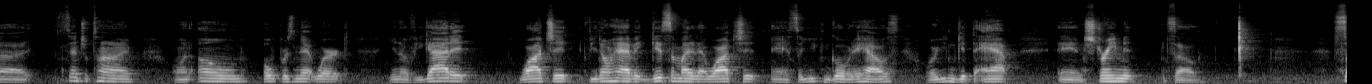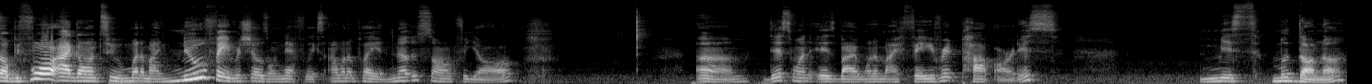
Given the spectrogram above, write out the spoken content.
uh, Central Time on OWN, Oprah's network. You know, if you got it, watch it. If you don't have it, get somebody that watch it, and so you can go over their house or you can get the app and stream it. So, so before I go into one of my new favorite shows on Netflix, I want to play another song for y'all. Um, this one is by one of my favorite pop artists. Miss Madonna,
